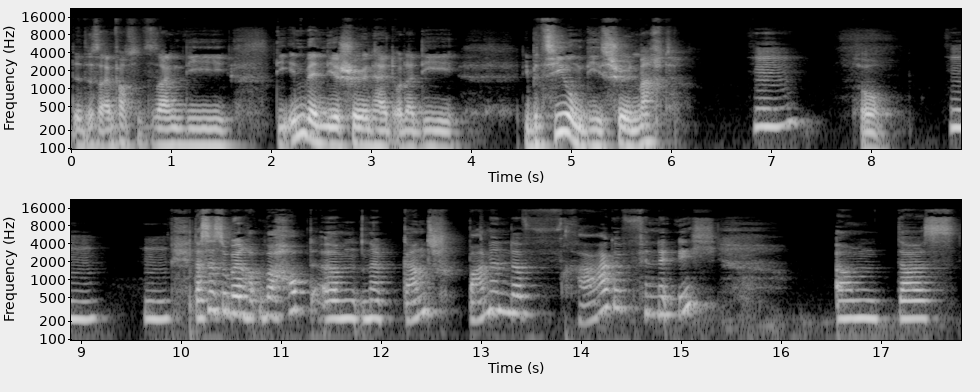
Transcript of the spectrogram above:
das ist einfach sozusagen die, die inwendige Schönheit oder die, die Beziehung, die es schön macht. Mhm. So. Mhm. Das ist überhaupt ähm, eine ganz spannende Frage, finde ich, ähm, dass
